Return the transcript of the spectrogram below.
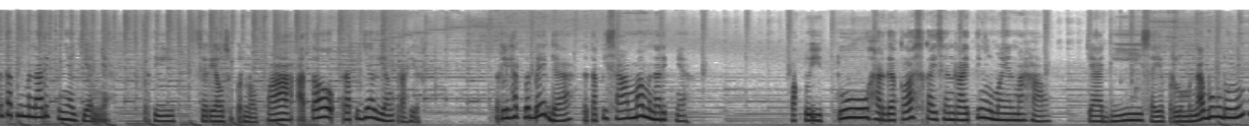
tetapi menarik penyajiannya seperti serial Supernova atau Rapi Jali yang terakhir. Terlihat berbeda tetapi sama menariknya. Waktu itu harga kelas Kaizen Writing lumayan mahal. Jadi saya perlu menabung dulu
